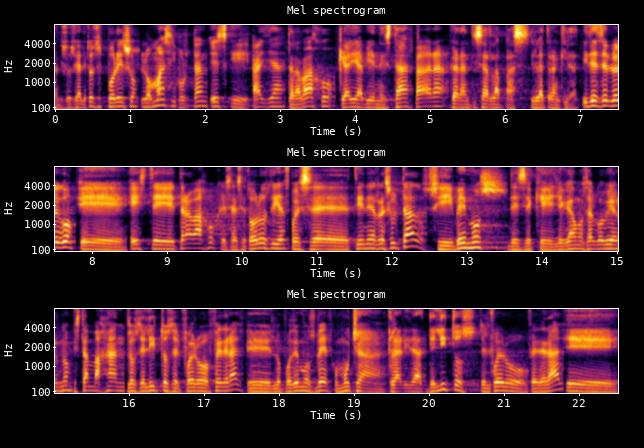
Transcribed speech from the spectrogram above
antisociales. Entonces, por eso, lo más importante es que haya trabajo, que haya bienestar para garantizar la paz y la tranquilidad. Y desde luego, eh, este trabajo que se hace todos los días, pues eh, tiene resultados. Si vemos desde que llegamos al gobierno, están bajando los delitos del fuero federal. Eh, lo podemos ver con mucha claridad. Delitos del fuero federal eh,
